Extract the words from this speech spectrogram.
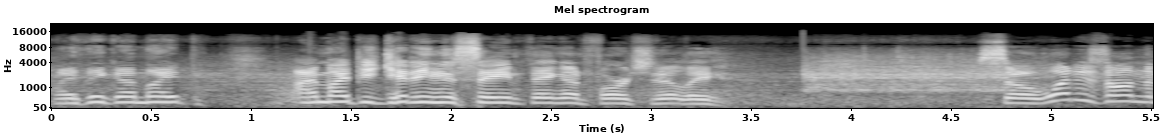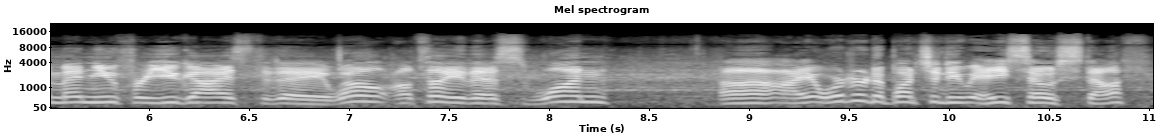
I think I might I might be getting the same thing, unfortunately. So what is on the menu for you guys today? Well, I'll tell you this. One, uh, I ordered a bunch of new Assos stuff.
